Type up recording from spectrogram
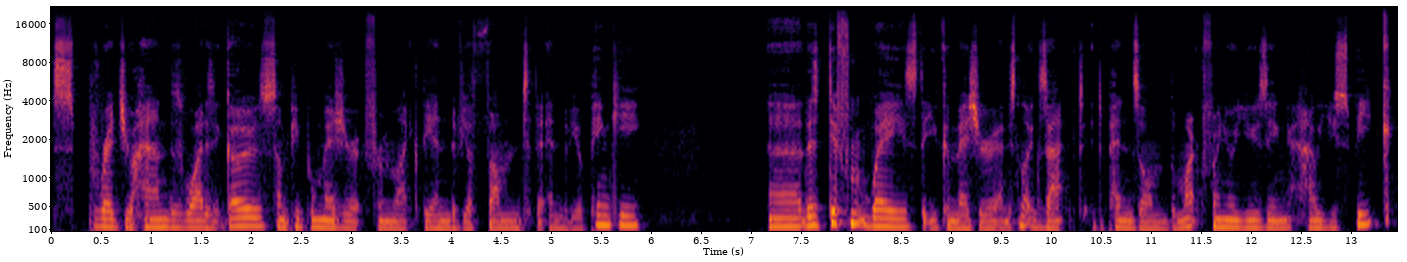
spread your hand as wide as it goes, some people measure it from like the end of your thumb to the end of your pinky. Uh, there's different ways that you can measure it, and it's not exact. It depends on the microphone you're using, how you speak,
